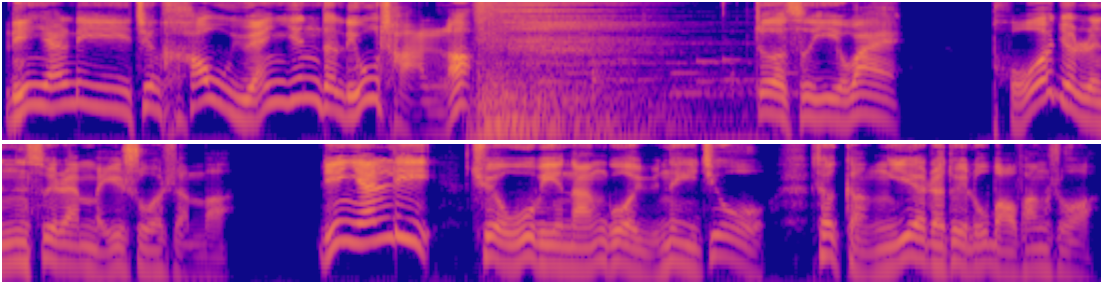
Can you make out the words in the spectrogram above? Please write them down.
林延丽竟毫无原因的流产了。这次意外，婆家人虽然没说什么，林延丽却无比难过与内疚。她哽咽着对卢宝芳说：“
